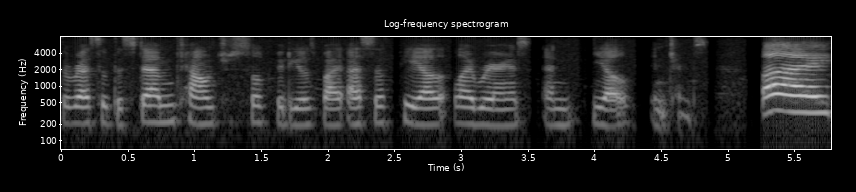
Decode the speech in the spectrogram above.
the rest of the STEM Challenge Yourself videos by SFPL librarians and Yale interns. Bye!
